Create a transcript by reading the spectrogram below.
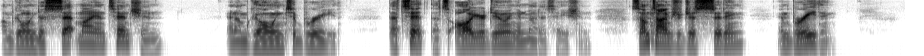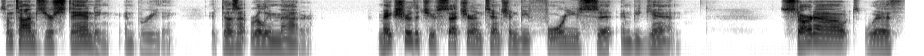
I'm going to set my intention, and I'm going to breathe. That's it. That's all you're doing in meditation. Sometimes you're just sitting and breathing. Sometimes you're standing and breathing. It doesn't really matter. Make sure that you've set your intention before you sit and begin. Start out with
